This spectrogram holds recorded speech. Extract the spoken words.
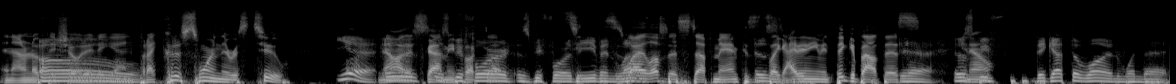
And I don't know if they showed it again, Oh. but I could have sworn there was two. Yeah, Now it that's was, got it me fucked before. up. It was before See, they even. this is why I love this stuff, man, because It it's like I didn't even think about this. Yeah, it was. know? bef- they got the one when that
